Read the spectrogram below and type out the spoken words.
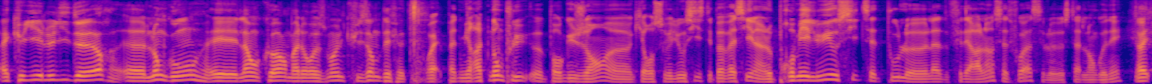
accueillait le leader, euh, Langon, et là encore, malheureusement, une cuisante défaite. Ouais, pas de miracle non plus euh, pour Gujan, euh, qui recevait lui aussi, c'était pas facile. hein. Le premier, lui aussi, de cette poule euh, là de Fédéral 1, cette fois, c'est le stade Langonnet. Ouais.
